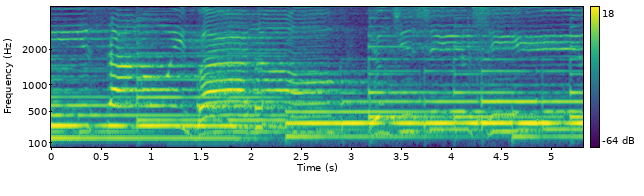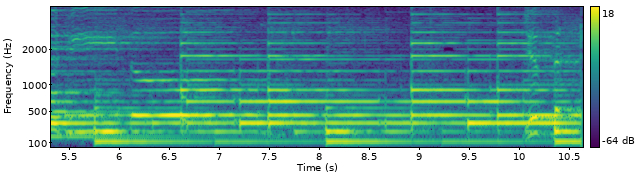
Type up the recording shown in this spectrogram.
isang uibanog yung sisilsil dito Diyot at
